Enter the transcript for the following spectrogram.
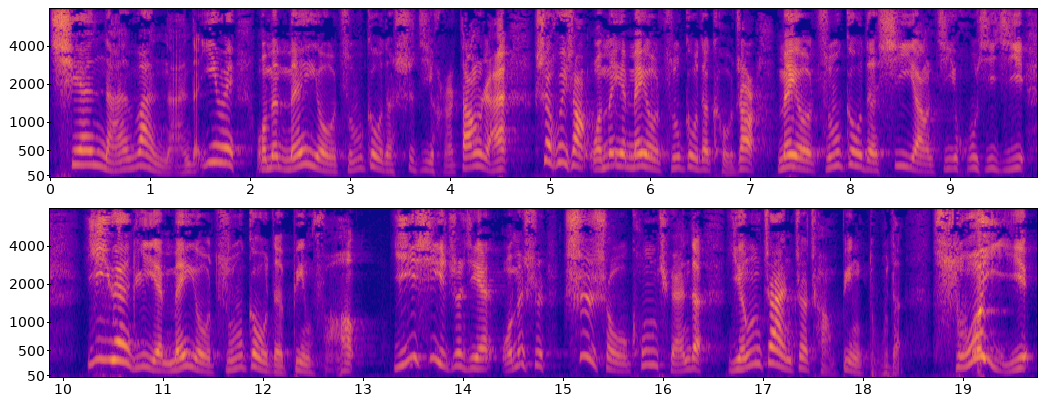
千难万难的，因为我们没有足够的试剂盒。当然，社会上我们也没有足够的口罩，没有足够的吸氧机、呼吸机，医院里也没有足够的病房。一夕之间，我们是赤手空拳的迎战这场病毒的。所以，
